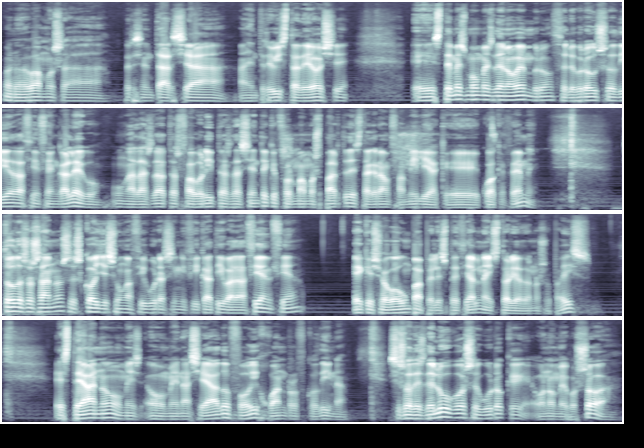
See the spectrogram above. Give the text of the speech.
Bueno, vamos a presentar xa a entrevista de hoxe Eh, este mesmo mes de novembro celebrouse o Día da Ciencia en Galego, unha das datas favoritas da xente que formamos parte desta gran familia que é Coac FM. Todos os anos escollese unha figura significativa da ciencia e que xogou un papel especial na historia do noso país. Este ano o homenaxeado foi Juan Rofcodina. Se sodes de Lugo, seguro que o nome vos soa,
